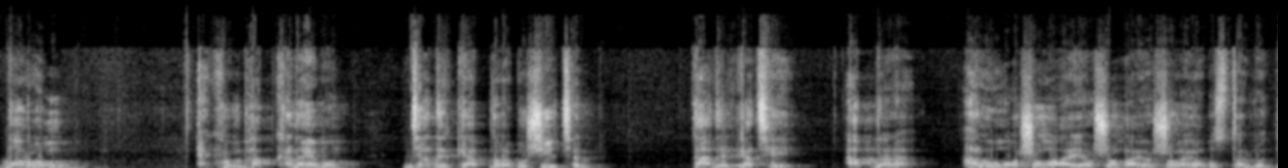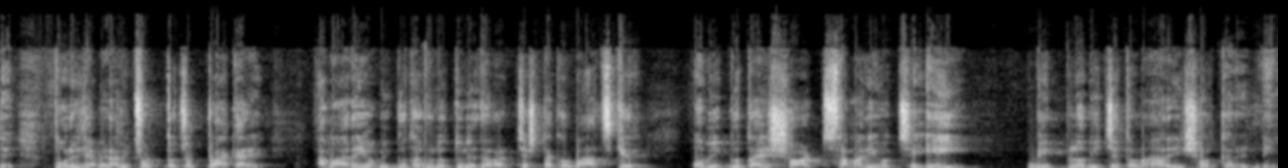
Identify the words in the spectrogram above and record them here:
বরং এখন ভাবখানা এমন, যাদেরকে আপনারা বসিয়েছেন, তাদের কাছে আপনারা আরও অসহায় অসহায় অসহায় অবস্থার মধ্যে পড়ে যাবেন। আমি ছোট্ট ছোট্ট আকারে আমার এই অভিজ্ঞতাগুলো তুলে ধরার চেষ্টা করব। আজকের অভিজ্ঞতায় শর্ট সামারি হচ্ছে এই বিপ্লবী চেতনা আর এই সরকারের নেই।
